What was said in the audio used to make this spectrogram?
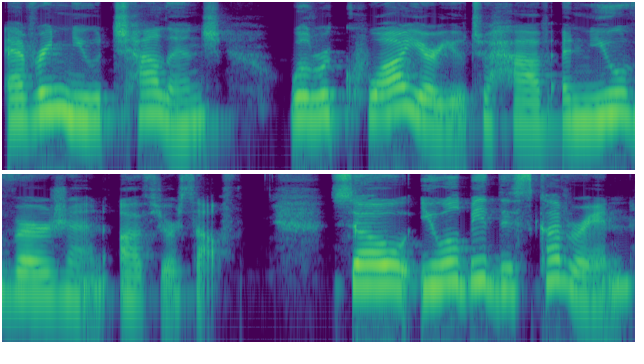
every new challenge will require you to have a new version of yourself. So you will be discovering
